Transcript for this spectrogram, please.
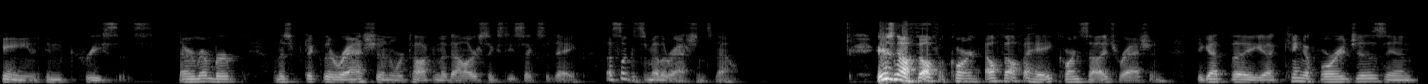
gain increases. Now remember, on this particular ration, we're talking $1.66 a day. Let's look at some other rations now. Here's an alfalfa corn, alfalfa hay, corn silage ration. You got the uh, king of forages in,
